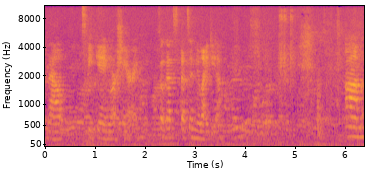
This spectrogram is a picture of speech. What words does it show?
about speaking or sharing. So that's, that's a new idea. Um,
